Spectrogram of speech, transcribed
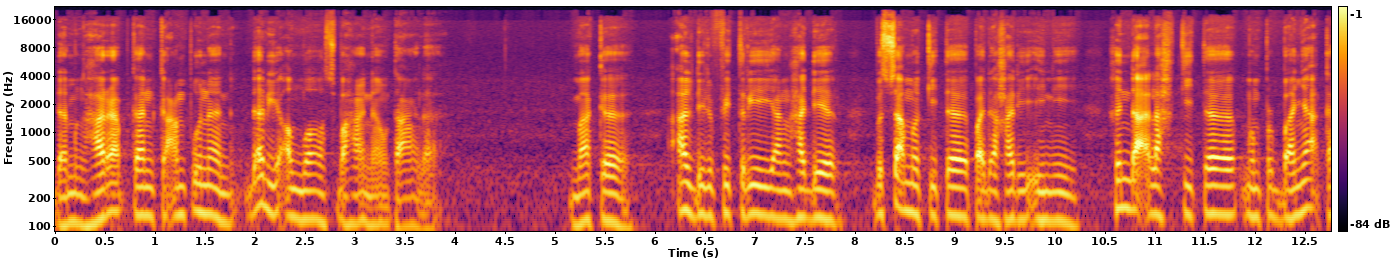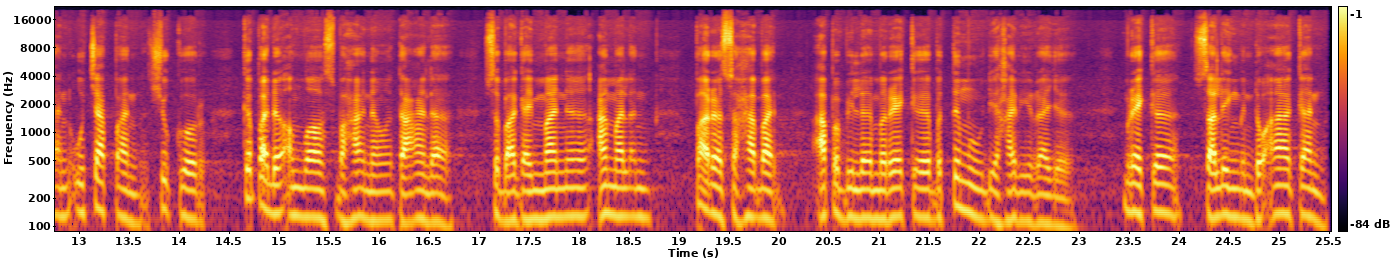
dan mengharapkan keampunan dari Allah Subhanahu Wa Taala. Maka Aldil Fitri yang hadir bersama kita pada hari ini hendaklah kita memperbanyakkan ucapan syukur kepada Allah Subhanahu Wa Taala sebagaimana amalan para sahabat apabila mereka bertemu di hari raya. Mereka saling mendoakan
